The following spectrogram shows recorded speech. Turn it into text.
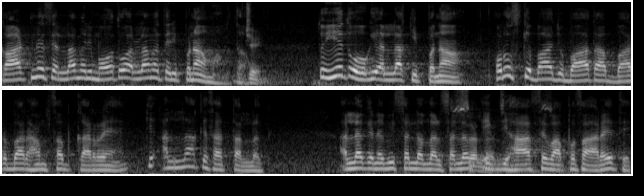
काटने से अल्लाह मेरी मौत हो अल्लाह मैं तेरी पनाह माँगता हूँ। तो ये तो होगी अल्लाह की पनाह। और उसके बाद जो बात आप बार बार हम सब कर रहे हैं कि अल्लाह के साथ तल्लक। अल्लाह के नबी सल्लल्लाहु अलैहि वसल्लम एक जिहाद से वापस आ रहे थे।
